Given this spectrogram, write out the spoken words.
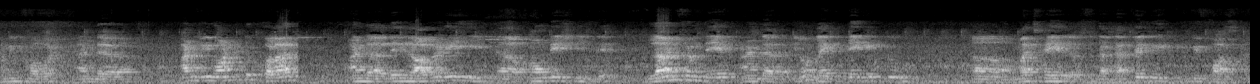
coming forward, and and we wanted to collaborate. And uh, there is already uh, foundation is there. Learn from there and uh, you know like take it to uh, much higher level. So that that will be, be faster.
